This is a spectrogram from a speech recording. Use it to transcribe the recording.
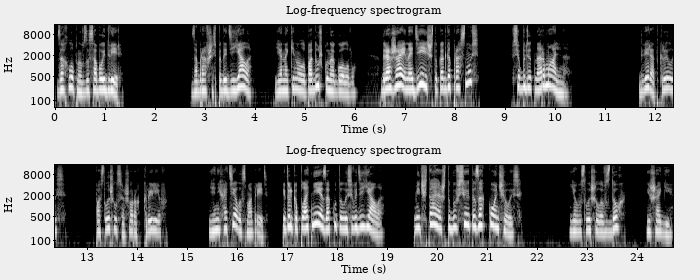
захлопнув за собой дверь. Забравшись под одеяло, я накинула подушку на голову, дрожа и надеясь, что когда проснусь, все будет нормально. Дверь открылась, послышался шорох крыльев. Я не хотела смотреть и только плотнее закуталась в одеяло, мечтая, чтобы все это закончилось. Я услышала вздох и шаги.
